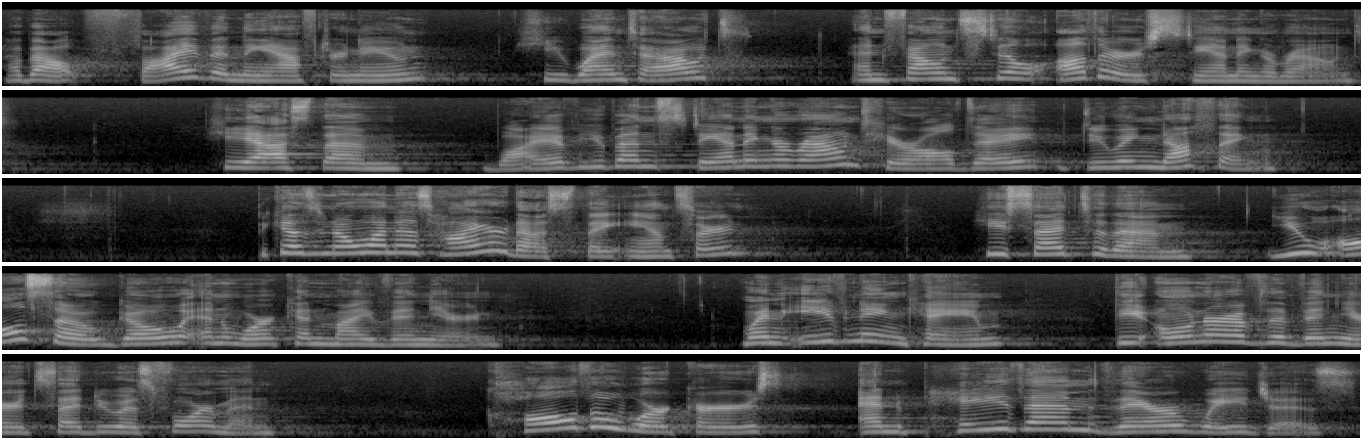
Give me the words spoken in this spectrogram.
About five in the afternoon, he went out and found still others standing around. He asked them, Why have you been standing around here all day doing nothing? Because no one has hired us, they answered. He said to them, You also go and work in my vineyard. When evening came, the owner of the vineyard said to his foreman, Call the workers and pay them their wages.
